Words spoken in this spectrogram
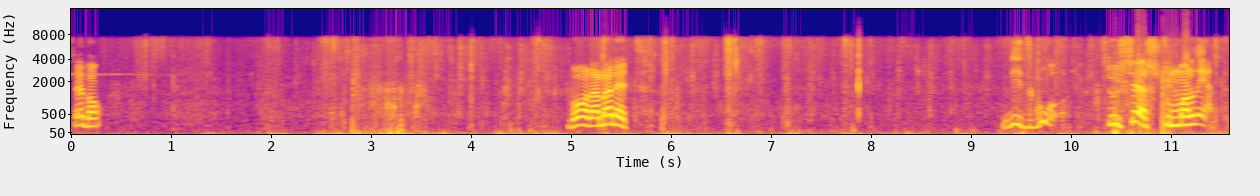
C'est bon. Bon, la manette. Let's go. Tu cherches ton mallette.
